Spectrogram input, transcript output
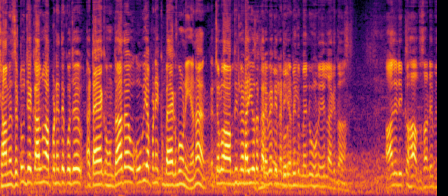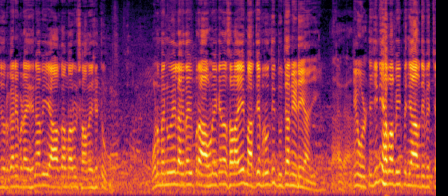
ਸ਼ਾਮੇ ਸਿੱਟੂ ਜੇ ਕੱਲ ਨੂੰ ਆਪਣੇ ਤੇ ਕੁਝ ਅਟੈਕ ਹੁੰਦਾ ਤਾਂ ਉਹ ਵੀ ਆਪਣੇ ਇੱਕ ਬੈਕ ਬੋਣੀ ਹੈ ਨਾ। ਚਲੋ ਆਪਦੀ ਲੜਾਈ ਉਹ ਤਾਂ ਘਰੇ ਬਹਿ ਕੇ ਲੜੀ ਜਾਣੀ ਮੈਨੂੰ ਹੁਣ ਇਹ ਲੱਗਦਾ ਆ ਜਿਹੜੀ ਕਹਾਵਤ ਸਾਡੇ ਬਜ਼ੁਰਗਾਂ ਨੇ ਬਣਾਈ ਸੀ ਨਾ ਵੀ ਆਪ ਦਾ ਮਾਰੂ ਛਾਵੇਂ ਛਿੱਟੂ ਹੁਣ ਮੈਨੂੰ ਇਹ ਲੱਗਦਾ ਵੀ ਭਰਾ ਹੁਣ ਇਹ ਕਹਿੰਦਾ ਸਾਲਾ ਇਹ ਮਰ ਜੇ ਵਿਰੋਧੀ ਦੂਜਾ ਨੇੜੇ ਆ ਜੀ। ਇਹ ਉਲਟ ਜੀ ਨਹੀਂ ਹਵਾ ਵੀ ਪੰਜਾਬ ਦੇ ਵਿੱਚ।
